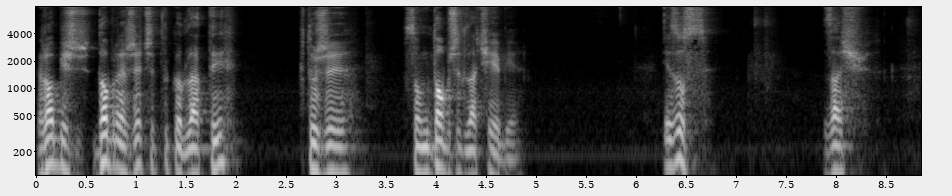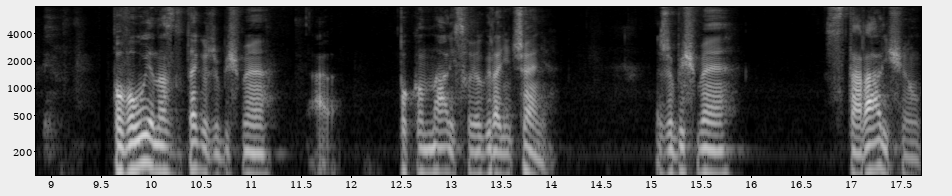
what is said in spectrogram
robisz dobre rzeczy tylko dla tych, którzy są dobrzy dla ciebie. Jezus zaś powołuje nas do tego, żebyśmy pokonali swoje ograniczenie, żebyśmy starali się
